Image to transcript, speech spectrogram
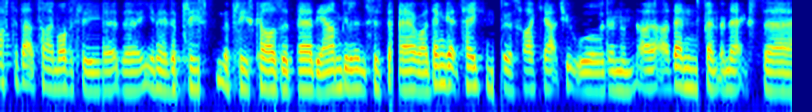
after that time, obviously the, the, you know the police the police cars are there, the ambulance is there. I then get taken to a psychiatric ward, and I, I then spent the next. Uh,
